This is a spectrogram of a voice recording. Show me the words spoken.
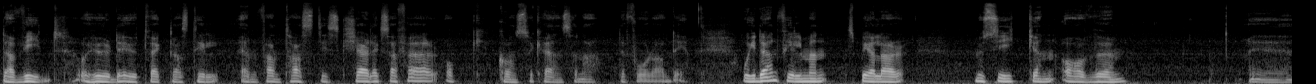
David och hur det utvecklas till en fantastisk kärleksaffär och konsekvenserna det får av det. Och i den filmen spelar musiken av eh, eh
